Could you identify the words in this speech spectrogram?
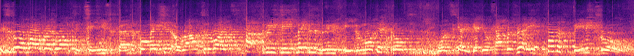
This is all while Red 1 continues to bend the formation around to the right at 3G making the move even more difficult. Once again get your cameras ready for the Phoenix roll.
